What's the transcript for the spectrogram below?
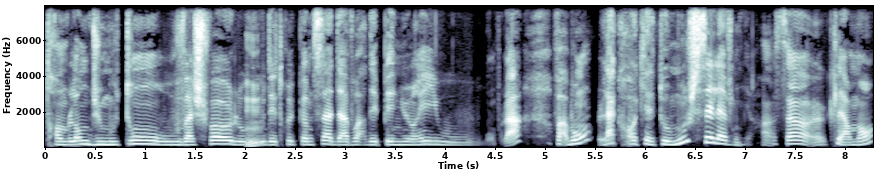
tremblante du mouton ou vache folle ou, mmh. des trucs comme ça, d'avoir des pénuries ou voilà. Enfin bon, la croquette aux mouches c'est l'avenir, hein, ça clairement.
